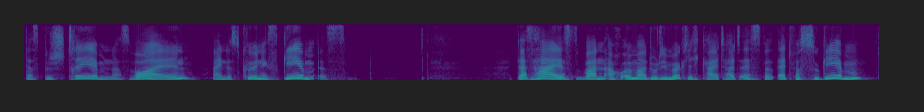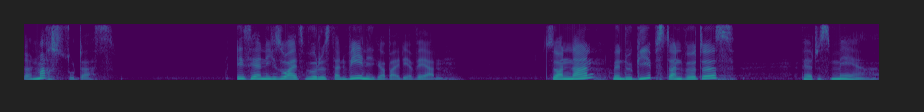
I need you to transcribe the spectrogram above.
das Bestreben, das Wollen eines Königs geben ist. Das heißt, wann auch immer du die Möglichkeit hast, etwas zu geben, dann machst du das. Ist ja nicht so, als würde es dann weniger bei dir werden, sondern wenn du gibst, dann wird es, wird es mehr,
